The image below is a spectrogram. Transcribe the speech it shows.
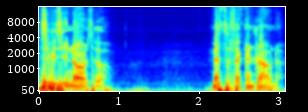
CBT Naruto. Mass Effect Andromeda.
